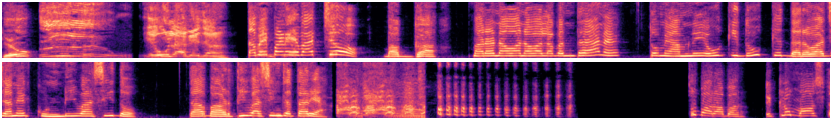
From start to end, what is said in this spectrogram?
કેવું? એવું લાગે જાણ. તમે પણ એવા જ છો. બગ્ગા મારા નવા નવા લગ્ન થયા ને તો મેં આમને એવું કીધું કે દરવાજાને કુંડી વાસી દો. તા બહારથી વાસીને જતા રહ્યા. બરાબર એટલો મસ્ત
